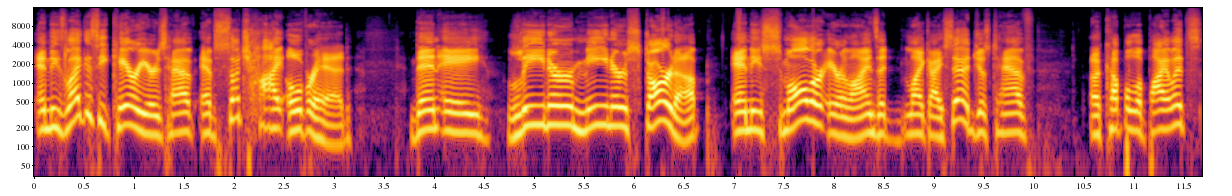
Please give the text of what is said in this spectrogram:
And these legacy carriers have, have such high overhead than a leaner, meaner startup. And these smaller airlines that, like I said, just have a couple of pilots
